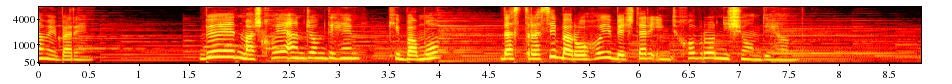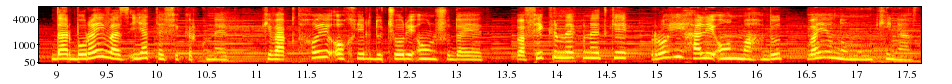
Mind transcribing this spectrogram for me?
намебарем. Биёед машқҳое анҷом диҳем ки ба мо дастрасӣ ба роҳҳои бештари интихобро нишон диҳанд дар бораи вазъияте фикр кунед ки вақтҳои охир дучори он шудаед ва фикр мекунед ки роҳи ҳалли он маҳдуд ва ё номумкин аст.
